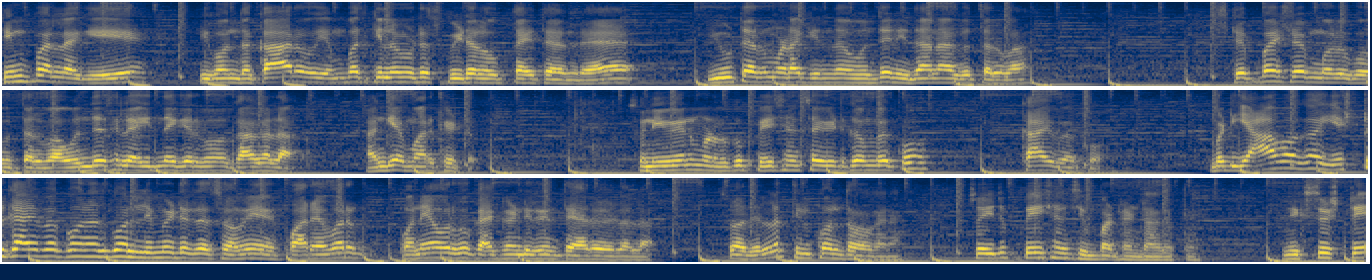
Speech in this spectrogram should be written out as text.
ಸಿಂಪಲ್ಲಾಗಿ ಈಗ ಒಂದು ಕಾರು ಎಂಬತ್ತು ಕಿಲೋಮೀಟರ್ ಸ್ಪೀಡಲ್ಲಿ ಇದೆ ಅಂದರೆ ಯೂ ಟರ್ನ್ ಮಾಡೋಕ್ಕಿಂತ ಮುಂದೆ ನಿಧಾನ ಆಗುತ್ತಲ್ವಾ? ಸ್ಟೆಪ್ ಬೈ ಸ್ಟೆಪ್ ಮೂಲಕ ಹೋಗುತ್ತಲ್ವಾ? ಒಂದೇ ಸಲ ಐದನೇ ಗೇರ್ಗೆ ಹೋಗೋಕ್ಕಾಗಲ್ಲ. ಹಾಗೆ ಮಾರ್ಕೆಟು ಸೊ ನೀವೇನು ಮಾಡಬೇಕು? ಪೇಷನ್ಸಾಗಿ ಇಟ್ಕೊಬೇಕು, ಕಾಯಬೇಕು. ಬಟ್ ಯಾವಾಗ ಎಷ್ಟು ಕಾಯಬೇಕು ಅನ್ನೋದಕ್ಕೂ ಒಂದು ಲಿಮಿಟ್ ಇದೆ ಸ್ವಾಮಿ. ಫಾರ್ ಎವರ್ ಕೊನೆಯವರೆಗೂ ಕಾಯ್ಕೊಂಡಿರಿ ಅಂತ ಯಾರೂ ಹೇಳಲ್ಲ. ಸೊ ಅದೆಲ್ಲ ತಿಳ್ಕೊತ ಹೋಗೋಣ. ಸೊ ಇದು ಪೇಷನ್ಸ್ ಇಂಪಾರ್ಟೆಂಟ್ ಆಗುತ್ತೆ. Next stay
